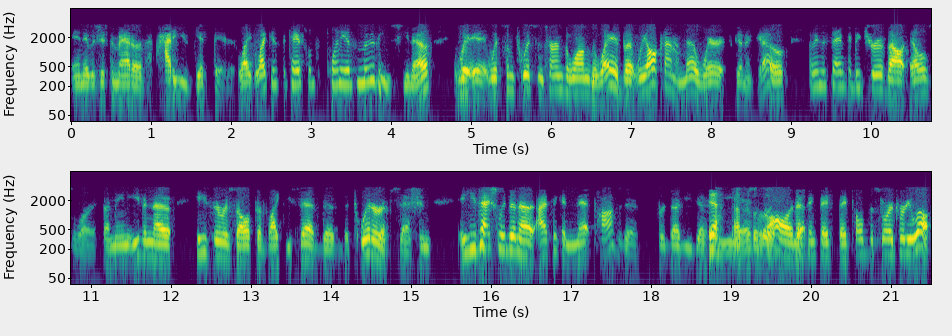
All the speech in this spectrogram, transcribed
and it was just a matter of how do you get there. Like like is the case with plenty of movies, you know, with, with some twists and turns along the way, but we all kind of know where it's going to go. I mean, the same could be true about Ellsworth. I mean, even though he's the result of, like you said, the the Twitter obsession, he's actually been a I think a net positive for WWE yeah, overall, and yeah. I think they've they've told the story pretty well.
